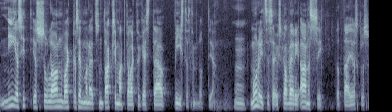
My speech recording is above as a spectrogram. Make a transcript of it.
Niin ja sit jos sulla on vaikka semmoinen, että sun taksimatka vaikka kestää 15 minuuttia. Mm. Mun itse asiassa yksi kaveri Anssi, tota, joskus,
